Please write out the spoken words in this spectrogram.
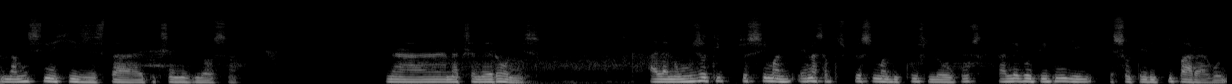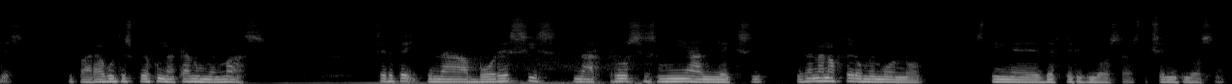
να μην συνεχίζεις τα, τη ξένη γλώσσα. Να, να ξενερώνεις. Αλλά νομίζω ότι πιο ένας από τους πιο σημαντικούς λόγους θα λέγω ότι είναι οι εσωτερικοί παράγοντες. Οι παράγοντες που έχουν να κάνουν με μας. Ξέρετε, για να μπορέσεις να αρθρώσεις μία λέξη, και δεν αναφέρομαι μόνο στην ε, δεύτερη γλώσσα, στη ξένη γλώσσα,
